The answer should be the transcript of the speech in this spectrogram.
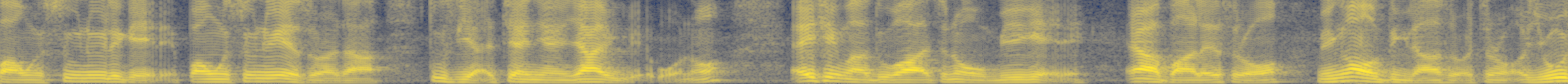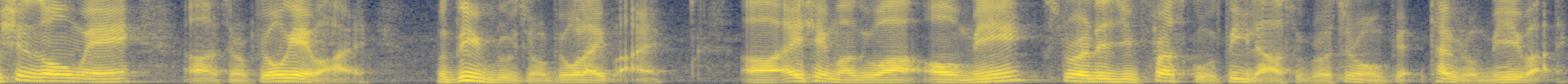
ပါဝင်ဆွေးနွေးလိုက်ခဲ့တယ်ပါဝင်ဆွေးနွေးရဆိုတာဒါသူစီကအကြံဉာဏ်ရယူတယ်ပေါ့နော်အဲ့အချိန်မှာသူကကျွန်တော်ကိုမေးခဲ့တယ်အဲ့ဒါဘာလဲဆိုတော့မင်းကောက်တီလားဆိုတော့ကျွန်တော်အယိုးရှင်းဆုံးပဲအာကျွန်တော်ပြောခဲ့ပါတယ်မသိဘူးလို့ကျွန်တော်ပြောလိုက်ပါတယ်အာအဲ့အချိန်မှာသူကအော်မင်း strategy first ကိုသိလားဆိုပြီးတော့ကျွန်တော်ထပ်ပြီးတော့မေးပါတယ်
